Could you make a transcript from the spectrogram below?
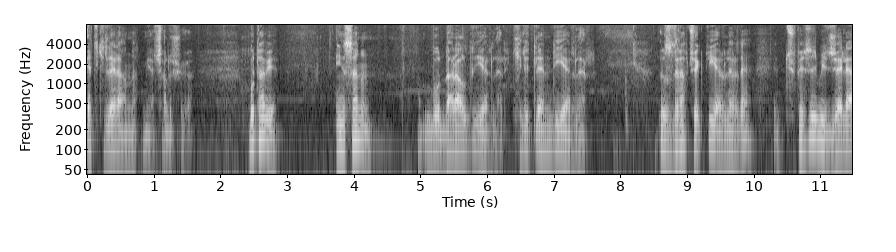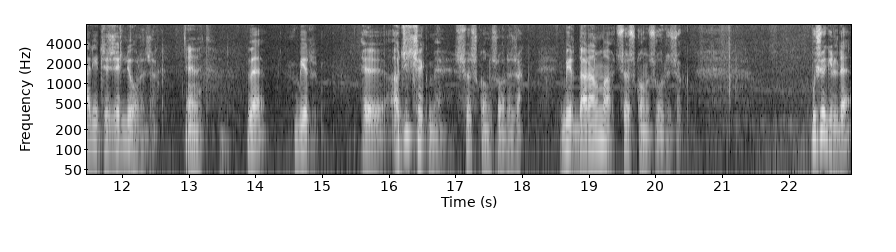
etkileri anlatmaya çalışıyor. Bu tabi insanın bu daraldığı yerler, kilitlendiği yerler, ızdırap çektiği yerlerde şüphesiz bir celali tecelli olacak. Evet. Ve bir e, acı çekme söz konusu olacak. Bir daralma söz konusu olacak. Bu şekilde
